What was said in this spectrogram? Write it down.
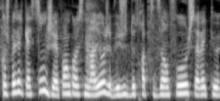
quand je passais le casting, j'avais pas encore le scénario, j'avais juste deux trois petites infos. Je savais que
